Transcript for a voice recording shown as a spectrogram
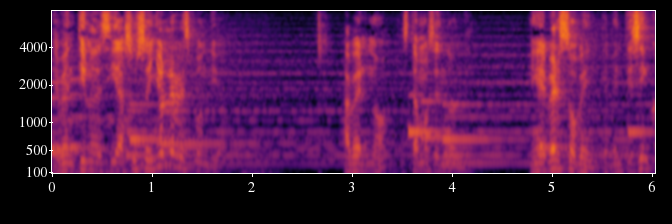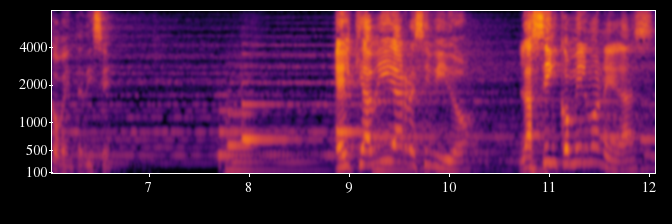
El 21 decía, su Señor le respondió. A ver, no, estamos en donde. En el verso 20, 25, 20 dice, el que había recibido las cinco mil monedas,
